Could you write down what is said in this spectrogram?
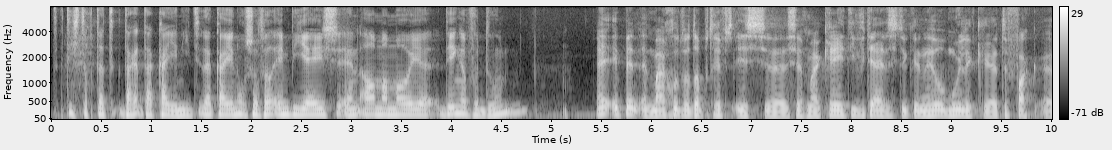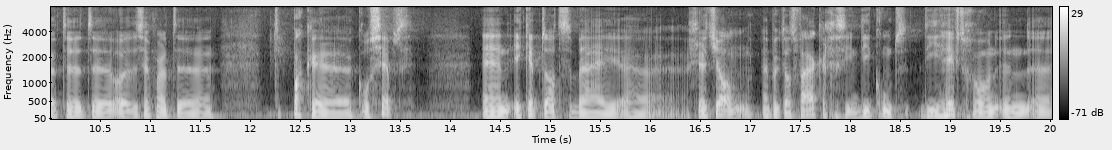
Dat is toch, dat, daar, daar kan je niet, daar kan je nog zoveel MBA's en allemaal mooie dingen voor doen. Nee, ik ben, maar goed, wat dat betreft is uh, zeg maar creativiteit is natuurlijk een heel moeilijk uh, te, vak, uh, te, te, zeg maar te te pakken concept. En ik heb dat bij uh, Gert-Jan, heb ik dat vaker gezien. Die, komt, die heeft gewoon een uh,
